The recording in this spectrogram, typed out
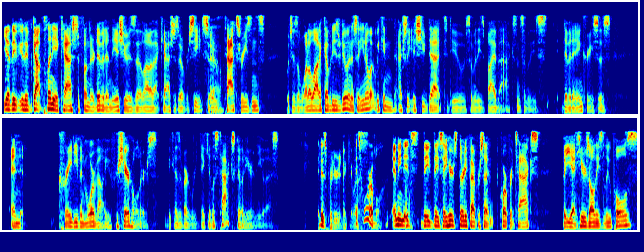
Yeah, they've they've got plenty of cash to fund their dividend. The issue is a lot of that cash is overseas. So yeah. tax reasons, which is what a lot of companies are doing, they say, you know what, we can actually issue debt to do some of these buybacks and some of these dividend increases, and create even more value for shareholders because of our ridiculous tax code here in the U.S. It is pretty ridiculous. It's horrible. I mean, it's they they say here's 35% corporate tax, but yet here's all these loopholes.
